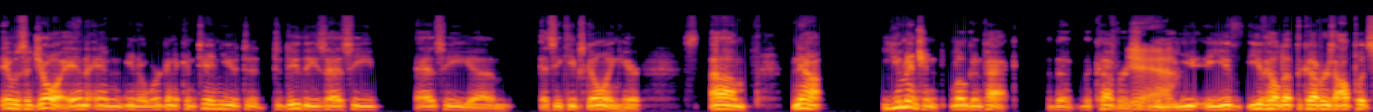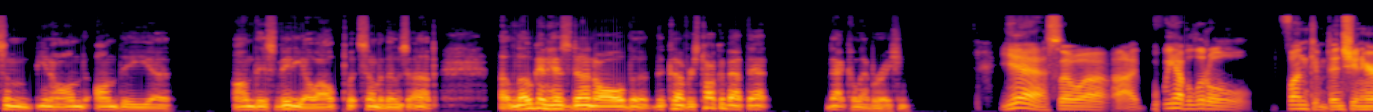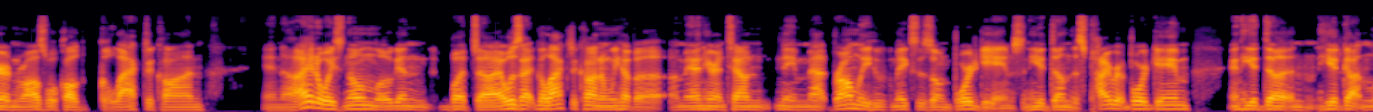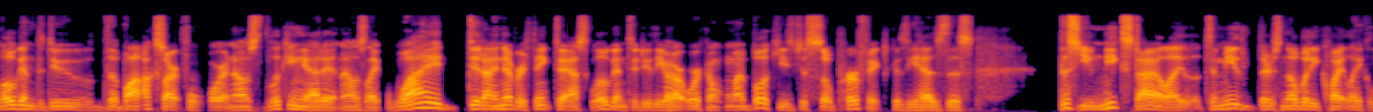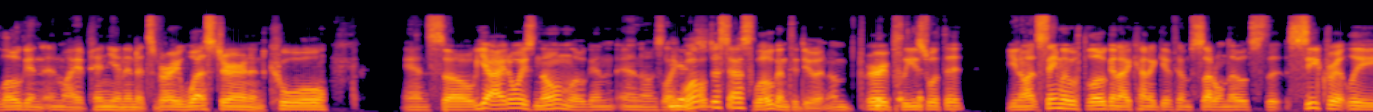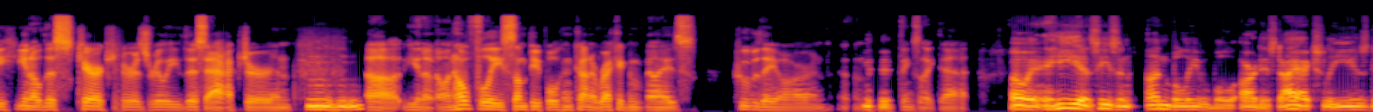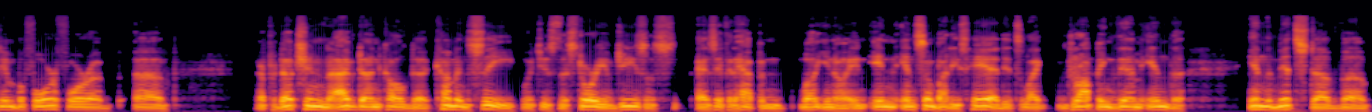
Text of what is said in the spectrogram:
it was a joy and and you know we're going to continue to to do these as he as he um, as he keeps going here um, now you mentioned logan pack the the covers. You know, Yeah. you you've you've held up the covers. I'll put some, you know, on on the uh, on this video. I'll put some of those up. Uh, Logan has done all the the covers. Talk about that that collaboration. Yeah, so uh, I, we have a little fun convention here in Roswell called Galacticon, and uh, I had always known Logan, but uh, I was at Galacticon, and we have a, a man here in town named Matt Bromley who makes his own board games, and he had done this pirate board game, and he had done he had gotten Logan to do the box art for it, and I was looking at it, and I was like, why did I never think to ask Logan to do the artwork on my book? He's just so perfect because he has this this unique style. I to me, there's nobody quite like Logan in my opinion, and it's very Western and cool. And so, yeah, I'd always known Logan, and I was like, well, I'll just ask Logan to do it. And I'm very pleased with it. You know, same way with Logan, I kind of give him subtle notes that secretly, you know, this character is really this actor, and hmm uh, you know, and hopefully some people can kind of recognize who they are and, and things like that. Oh, he is. He's an unbelievable artist. I actually used him before for a a, a production I've done called uh, Come and See, which is the story of Jesus as if it happened, well, you know, in in in somebody's head. It's like Mhm. dropping them in the in the midst of uh,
